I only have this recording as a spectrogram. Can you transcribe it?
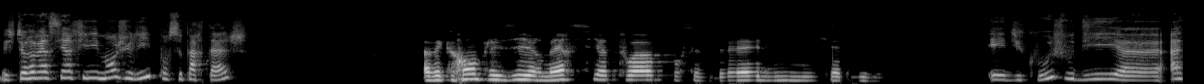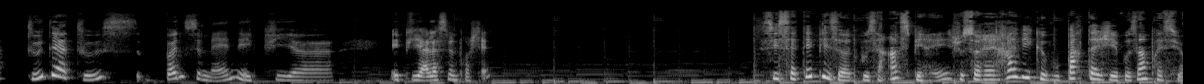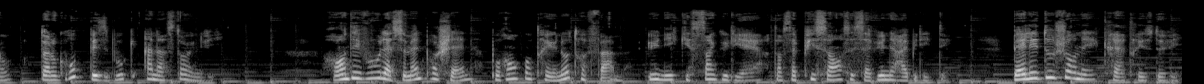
Mais je te remercie infiniment, Julie, pour ce partage. Avec grand plaisir. Merci à toi pour cette belle initiative. Et du coup, je vous dis euh, à toutes et à tous, bonne semaine et puis, euh, et puis à la semaine prochaine. Si cet épisode vous a inspiré, je serais ravie que vous partagiez vos impressions dans le groupe Facebook Un instant une vie. Rendez-vous la semaine prochaine pour rencontrer une autre femme, unique et singulière dans sa puissance et sa vulnérabilité. Belle et douce journée, créatrice de vie.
